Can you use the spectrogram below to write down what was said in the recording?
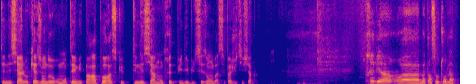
Tennessee a l'occasion de remonter, mais par rapport à ce que Tennessee a montré depuis le début de saison, bah, c'est pas justifiable. Très bien. Maintenant, c'est au tour de la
